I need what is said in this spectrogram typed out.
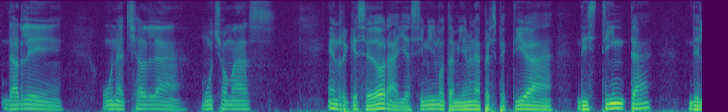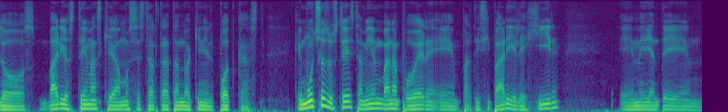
darle una charla mucho más enriquecedora y asimismo también una perspectiva distinta de los varios temas que vamos a estar tratando aquí en el podcast, que muchos de ustedes también van a poder eh, participar y elegir eh, mediante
